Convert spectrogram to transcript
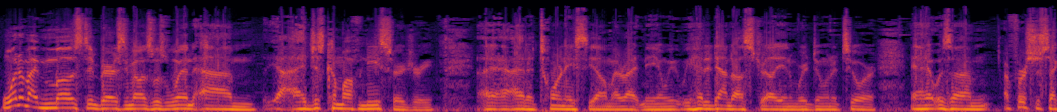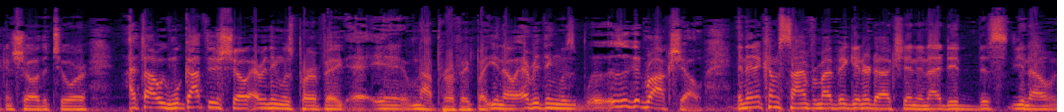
One of my most embarrassing moments was when um, yeah, I had just come off knee surgery. I, I had a torn ACL in my right knee, and we, we headed down to Australia and we are doing a tour. And it was um, our first or second show of the tour. I thought we got through the show, everything was perfect. Eh, eh, not perfect, but you know, everything was, was a good rock show. And then it comes time for my big introduction, and I did this, you know,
